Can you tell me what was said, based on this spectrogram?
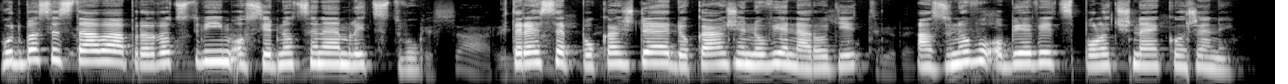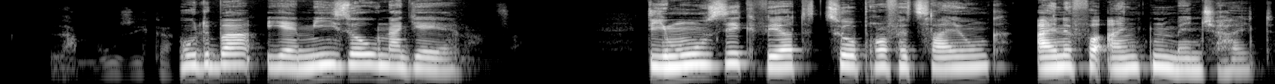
Hudba se stává proroctvím o sjednoceném lidstvu, které se pokaždé dokáže nově narodit a znovu objevit společné kořeny. Hudba je mízou naděje. Die Musik wird zur Prophezeiung einer vereinten Menschheit.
